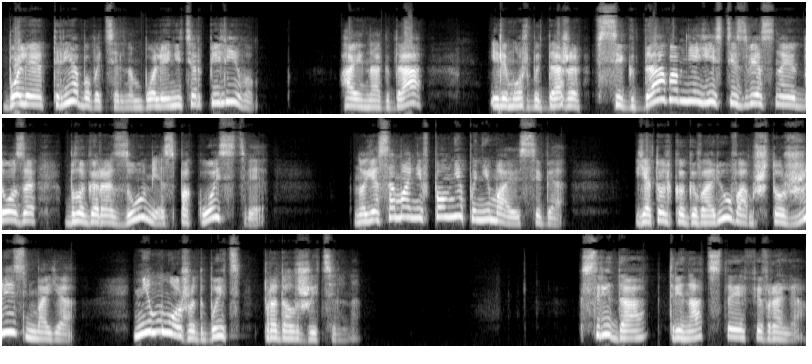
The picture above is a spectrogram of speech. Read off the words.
более требовательным, более нетерпеливым. А иногда или, может быть, даже всегда во мне есть известная доза благоразумия, спокойствия. Но я сама не вполне понимаю себя. Я только говорю вам, что жизнь моя не может быть продолжительна. Среда, 13 февраля.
